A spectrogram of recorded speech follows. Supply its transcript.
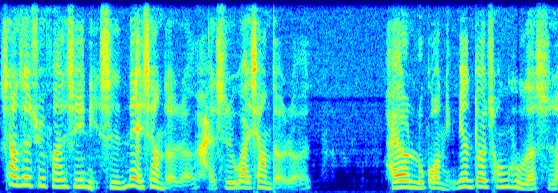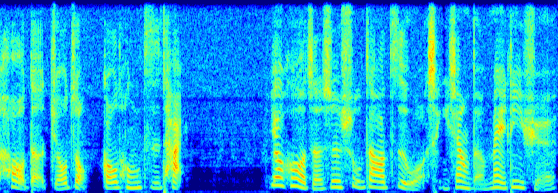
像是去分析你是内向的人还是外向的人，还有如果你面对冲突的时候的九种沟通姿态，又或者是塑造自我形象的魅力学，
